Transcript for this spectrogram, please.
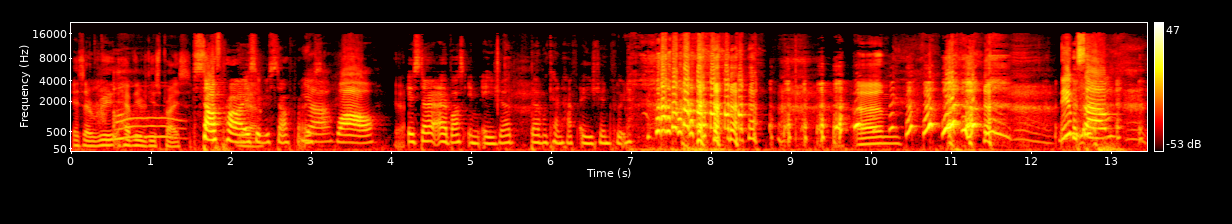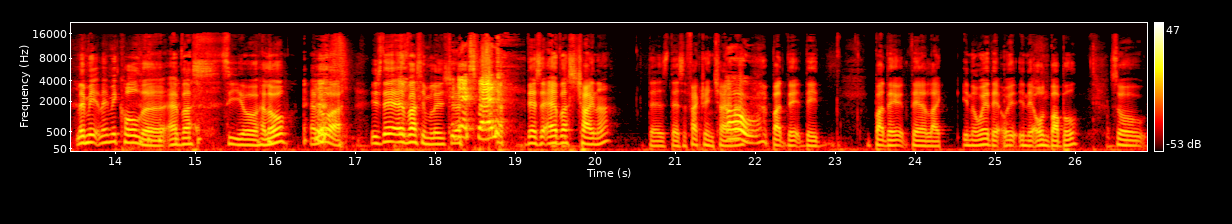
It's a re- heavily reduced Oh. price. Staff price, Yeah. if it's staff price. Yeah. Wow. Is there Airbus in Asia? Then we can have Asian food. Um, Dim sum. let me let me call the Airbus CEO. Hello, hello. Uh, is there Airbus in Malaysia? Can Malaysia? you expand? There's an Airbus China. There's there's a factory in China, Oh. but they they but they they're like in a way they are in their own bubble. So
